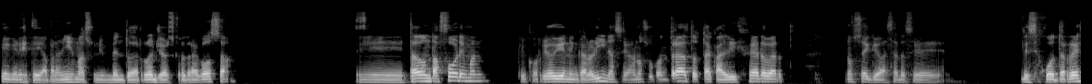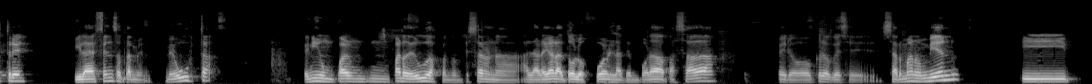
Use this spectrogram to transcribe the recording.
¿qué crees que? Para mí es más un invento de Rogers que otra cosa. Eh, está Donta Foreman, que corrió bien en Carolina, se ganó su contrato. Está Khalil Herbert, no sé qué va a hacer de ese juego terrestre. Y la defensa también, me gusta. Tenía un par, un par de dudas cuando empezaron a alargar a todos los jugadores la temporada pasada, pero creo que se, se armaron bien y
